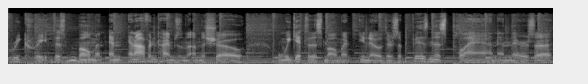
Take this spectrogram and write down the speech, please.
recreate this moment, and and oftentimes on the, on the show, when we get to this moment, you know, there's a business plan and there's a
